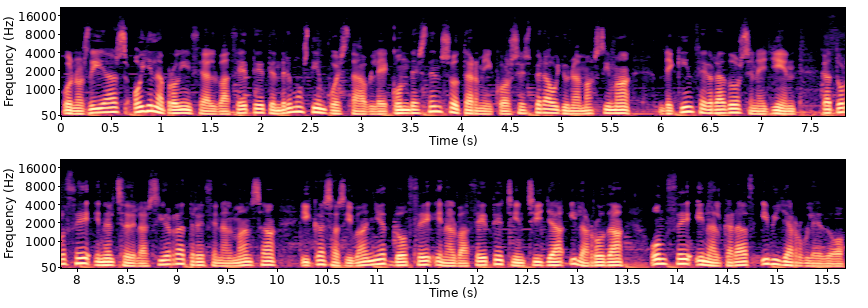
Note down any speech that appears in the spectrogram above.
Buenos días. Hoy en la provincia de Albacete tendremos tiempo estable. Con descenso térmico se espera hoy una máxima de 15 grados en Ellín, 14 en Elche de la Sierra, 13 en Almansa y Casas Ibáñez, 12 en Albacete, Chinchilla y La Roda, 11 en Alcaraz y Villarrobledo.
